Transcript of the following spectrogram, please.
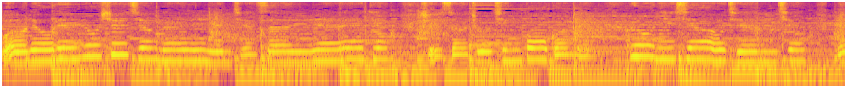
我流连如是江南，人间三月天，水色初晴波光艳。如你笑浅浅，愿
